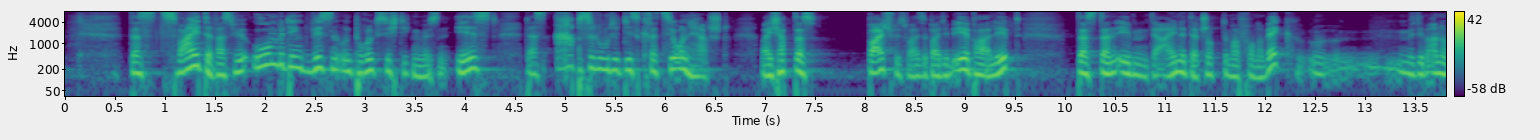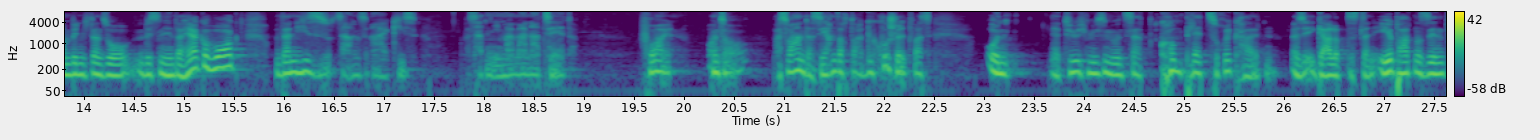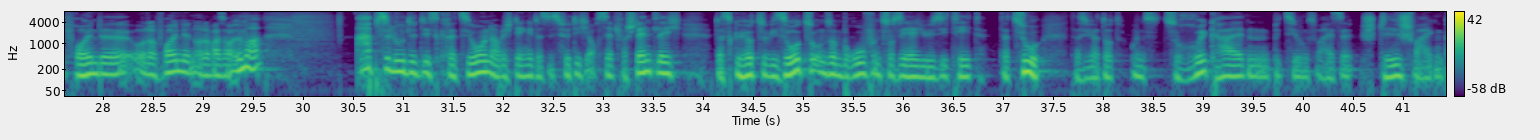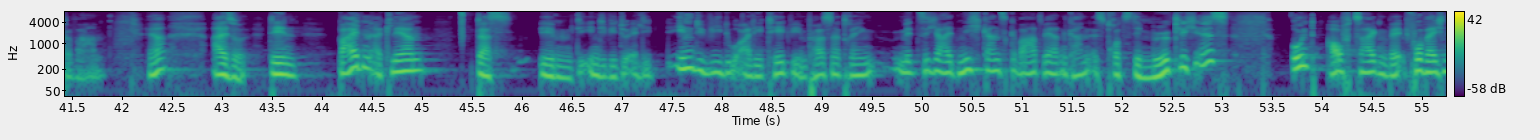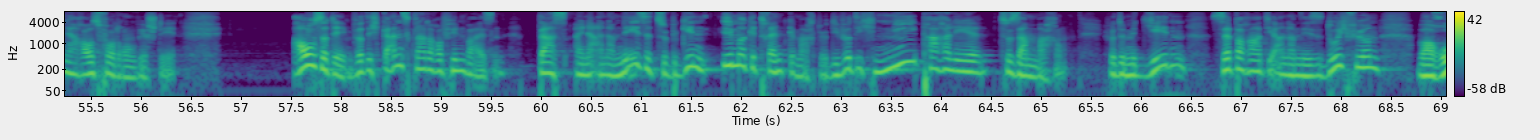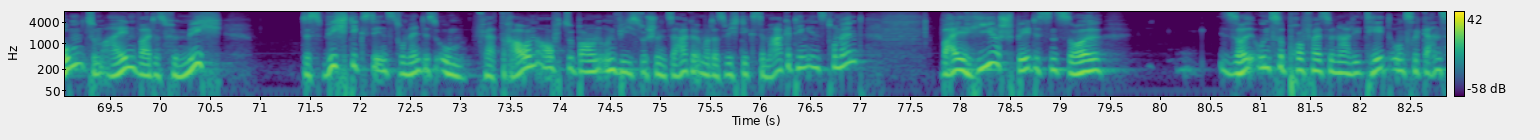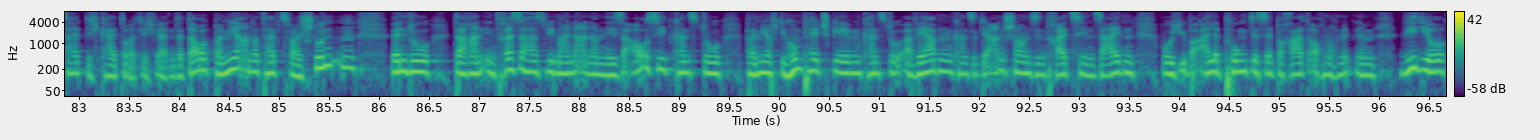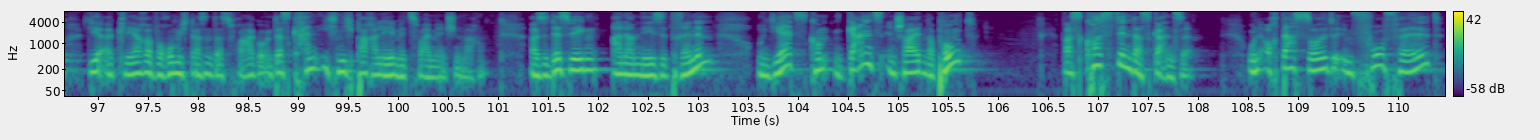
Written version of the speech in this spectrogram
Das Zweite, was wir unbedingt wissen und berücksichtigen müssen, ist, dass absolute Diskretion herrscht. Weil ich habe das beispielsweise bei dem Ehepaar erlebt, dass dann eben der eine, der joggte mal vorne weg, mit dem anderen bin ich dann so ein bisschen hinterhergewalkt und dann hieß es so, sagen Sie mal, Herr Kies, was hat denn Ihnen mein Mann erzählt? Vorhin. Und so, was war denn das? Sie haben doch da gekuschelt, was? Und natürlich müssen wir uns da komplett zurückhalten. Also egal, ob das dann Ehepartner sind, Freunde oder Freundinnen oder was auch immer absolute Diskretion, aber ich denke, das ist für dich auch selbstverständlich. Das gehört sowieso zu unserem Beruf und zur Seriosität dazu, dass wir dort uns zurückhalten bzw. Stillschweigen bewahren. Ja? Also den beiden erklären, dass eben die Individualität wie im Personal Training mit Sicherheit nicht ganz gewahrt werden kann, es trotzdem möglich ist und aufzeigen, vor welchen Herausforderungen wir stehen. Außerdem würde ich ganz klar darauf hinweisen, dass eine Anamnese zu Beginn immer getrennt gemacht wird. Die würde ich nie parallel zusammen machen. Ich würde mit jedem separat die Anamnese durchführen. Warum? Zum einen, weil das für mich das wichtigste Instrument ist, um Vertrauen aufzubauen und, wie ich so schön sage, immer das wichtigste Marketinginstrument, weil hier spätestens soll soll unsere Professionalität, unsere Ganzheitlichkeit deutlich werden. Das dauert bei mir anderthalb, zwei Stunden. Wenn du daran Interesse hast, wie meine Anamnese aussieht, kannst du bei mir auf die Homepage gehen, kannst du erwerben, kannst du dir anschauen, sind 13 Seiten, wo ich über alle Punkte separat auch noch mit einem Video dir erkläre, warum ich das und das frage. Und das kann ich nicht parallel mit zwei Menschen machen. Also deswegen Anamnese trennen. Und jetzt kommt ein ganz entscheidender Punkt. Was kostet denn das Ganze? Und auch das sollte im Vorfeld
